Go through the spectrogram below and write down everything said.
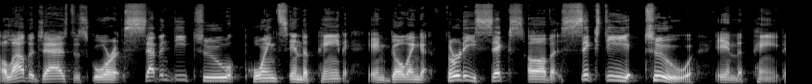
allowed the Jazz to score 72 points in the paint and going 36 of 62 in the paint.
